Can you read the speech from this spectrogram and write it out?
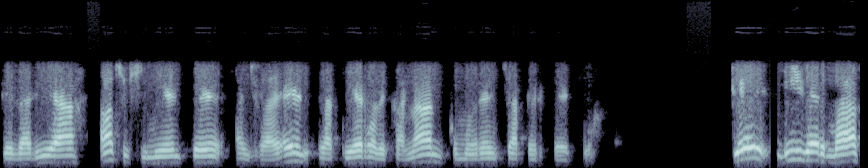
que daría a su simiente a Israel la tierra de Canaán como herencia perpetua. ¿Qué líder más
